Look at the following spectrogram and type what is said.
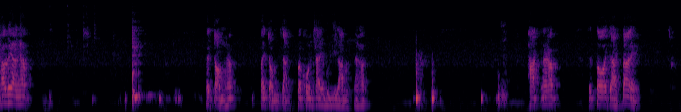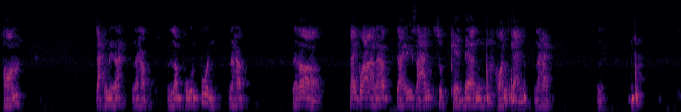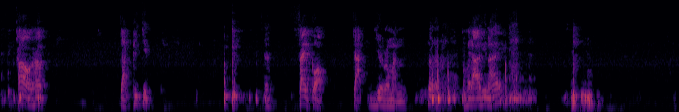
ข้าวด้วยกันครับ ไปจ่อมครับ ไปจ่อมจากประโคนชัยบุรีรัมย์นะครับ ผักนะครับสตอจากใต้ หอม จากเหนือนะครับลำพูนปุ้นนะครับ แล้วก็แตงกวานะครับ จากอีสานสุดเขตแดนขอนแก่นนะครับข้าวนะครับ จากพิจิตรไส้กรอกจากเยอรมันธรรมดาที่ไหน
